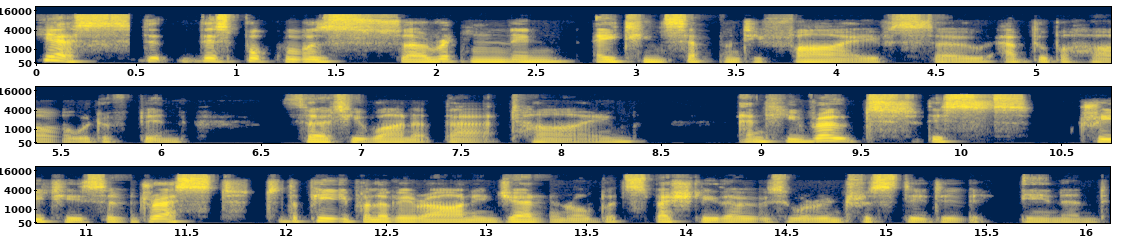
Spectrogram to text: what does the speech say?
Yes, th- this book was uh, written in 1875, so Abdu'l Baha would have been 31 at that time. And he wrote this treatise addressed to the people of Iran in general, but especially those who were interested in and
